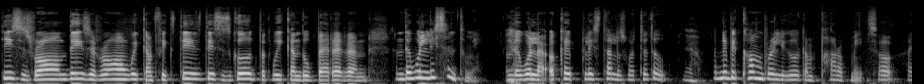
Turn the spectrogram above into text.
this is wrong, this is wrong, we can fix this, this is good, but we can do better, and and they will listen to me. And they were like, okay, please tell us what to do. Yeah. And they become really good and part of me. So I,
